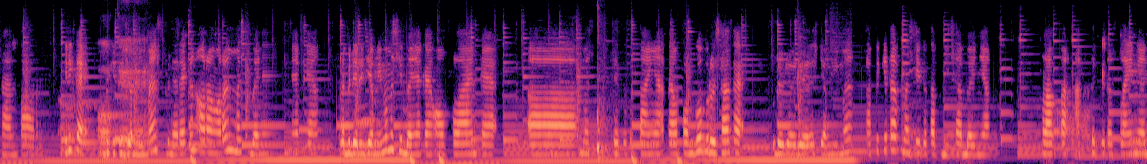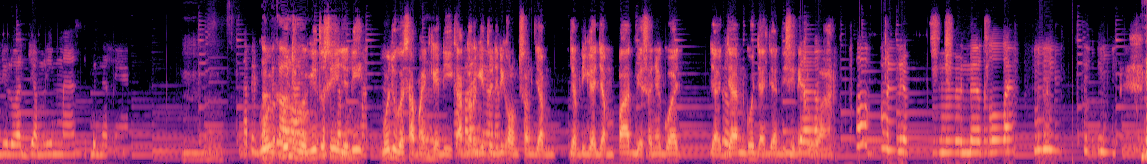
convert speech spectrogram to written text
kantor jadi kayak begitu Oke. jam 5 sebenarnya kan orang-orang masih banyak yang lebih dari jam 5 masih banyak yang offline kayak uh, masih tetap tanya telepon gue berusaha kayak udah udah di atas jam 5 tapi kita masih tetap bisa banyak melakukan aktivitas lainnya di luar jam 5 sebenarnya Hmm. tapi gue kalau- juga gitu sih. jam Jadi gue juga samain kayak di kantor Apalagi gitu. gimana? Jadi kalau misalnya jam jam 3 jam 4 biasanya gue jajan, gue jajan di sini keluar. oh bener-bener live Eh,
